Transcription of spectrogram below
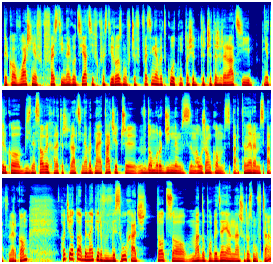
tylko właśnie w kwestii negocjacji, w kwestii rozmów, czy w kwestii nawet kłótni. To się dotyczy też relacji nie tylko biznesowych, ale też relacji nawet na etacie, czy w domu rodzinnym z małżonką, z partnerem, z partnerką Chodzi o to, aby najpierw wysłuchać to, co ma do powiedzenia nasz rozmówca,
